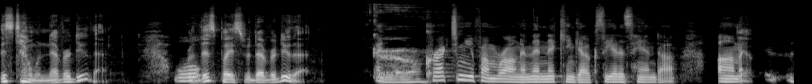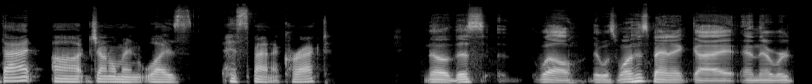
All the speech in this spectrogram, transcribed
this town would never do that. Well, or this place would never do that. correct me if I'm wrong, and then Nick can go because he had his hand up. Um, yeah. That uh, gentleman was Hispanic, correct? No, this. Well, there was one Hispanic guy, and there were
